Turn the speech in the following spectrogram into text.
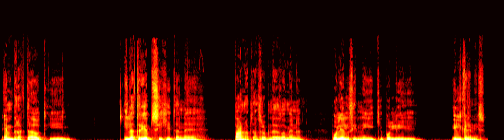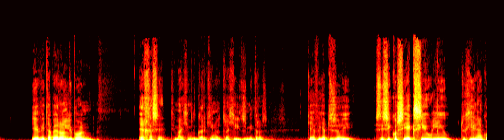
έμπρακτα ότι η λατρεία που της είχε ήταν ε, πάνω από τα ανθρώπινα δεδομένα, πολύ αληθινή και πολύ ειλικρινής. Η Εβίτα Περόν λοιπόν έχασε τη μάχη με τον καρκίνο του τραχύλου της μήτρας και έφυγε από τη ζωή στις 26 Ιουλίου του 1952.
